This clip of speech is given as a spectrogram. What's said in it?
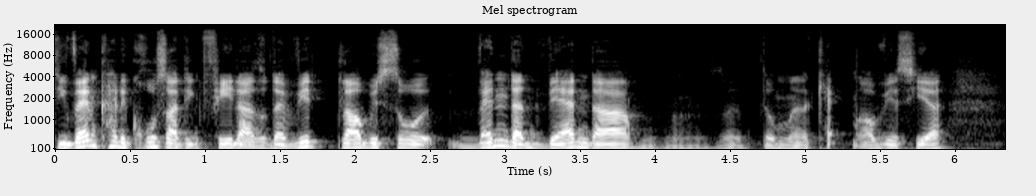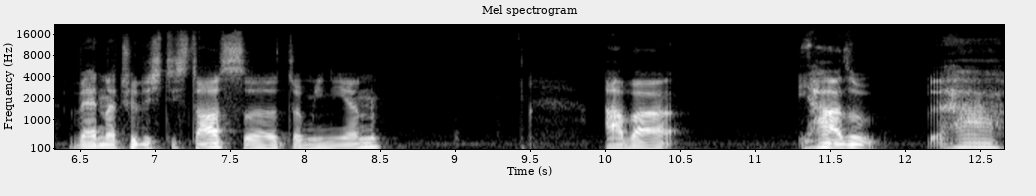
die werden keine großartigen Fehler. Also da wird, glaube ich, so, wenn, dann werden da, so dumme Captain Obvious hier, werden natürlich die Stars äh, dominieren. Aber ja, also, ja,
